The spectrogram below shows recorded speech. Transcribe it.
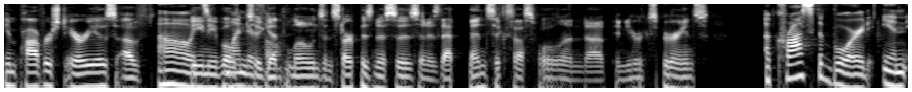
impoverished areas, of oh, being able wonderful. to get loans and start businesses? And has that been successful? And uh, in your experience? across the board in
